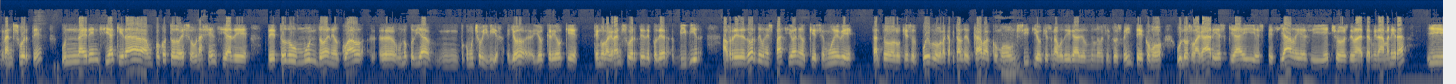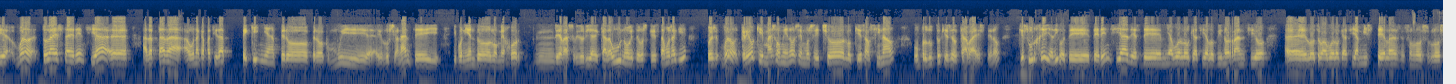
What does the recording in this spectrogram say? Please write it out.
gran suerte, una herencia que era un poco todo eso, una esencia de, de todo un mundo en el cual eh, uno podía mm, un poco mucho vivir. Yo, yo creo que tengo la gran suerte de poder vivir alrededor de un espacio en el que se mueve tanto lo que es el pueblo, la capital del Cava, como un sitio que es una bodega del 1920, como unos lagares que hay especiales y hechos de una determinada manera. Y bueno, toda esta herencia eh, adaptada a una capacidad pequeña, pero, pero muy eh, ilusionante y, y poniendo lo mejor mm, de la sabiduría de cada uno de los que estamos aquí, pues bueno, creo que más o menos hemos hecho lo que es al final un producto que es el cava este, ¿no? Que surge, ya digo, de, de herencia desde mi abuelo que hacía los vinos rancio, eh, el otro abuelo que hacía mistelas, son los, los,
